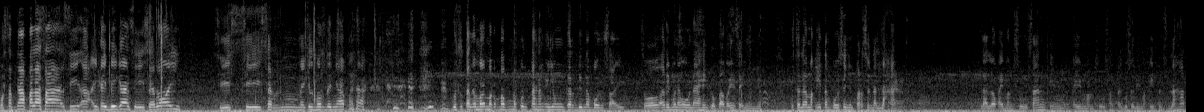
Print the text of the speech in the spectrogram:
what's up nga pala sa si ah, aking kaibigan, si Sir Roy. Si si Sir Michael Morden nga pala. Gusto talaga ma- ma- ma- mapunta ng iyong garden na bonsai. So, ari mo nang unahin ko bago yung sa inyo. Gusto lang makita ang bonsai yung personal lahat. Lalo kay Ma'am Susan, kay, kay Ma'am Susan, pag gusto din makita sa lahat.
